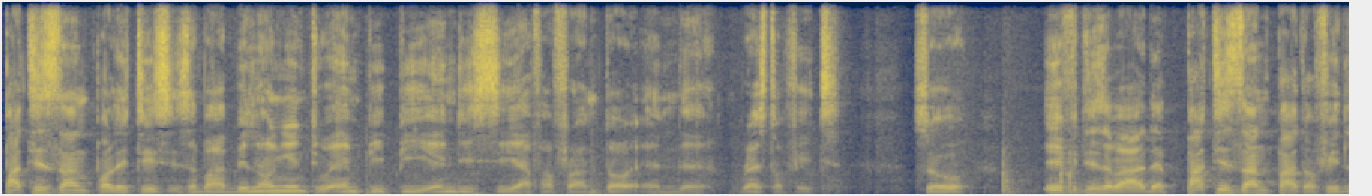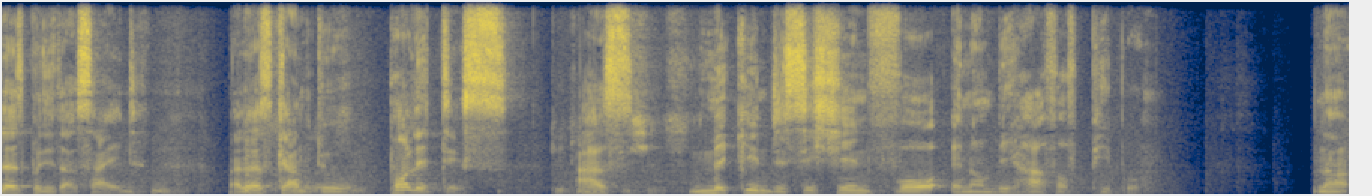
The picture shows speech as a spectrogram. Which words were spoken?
Partisan politics is about belonging to NPP, NDC, Afafranto, and the rest of it. So if it is about the partisan part of it, let's put it aside. Mm -hmm. Let's come to politics as making decisions for and on behalf of people. Now,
